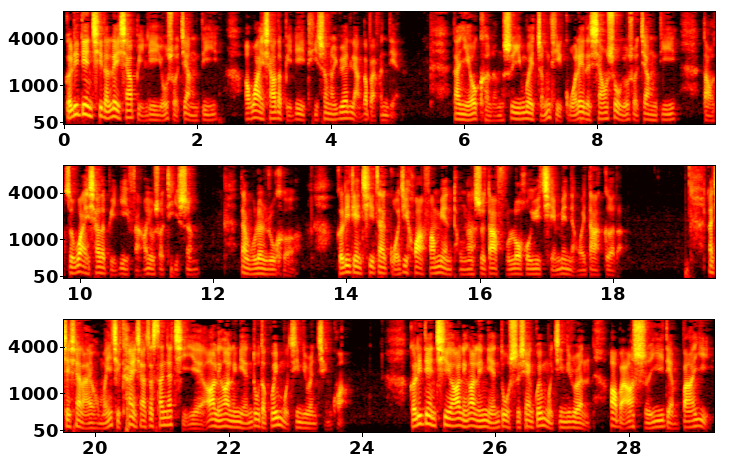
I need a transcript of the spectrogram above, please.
格力电器的内销比例有所降低，而外销的比例提升了约两个百分点，但也有可能是因为整体国内的销售有所降低，导致外销的比例反而有所提升，但无论如何。格力电器在国际化方面同样是大幅落后于前面两位大哥的。那接下来我们一起看一下这三家企业2020年度的规模净利润情况。格力电器2020年度实现规模净利润221.8亿，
